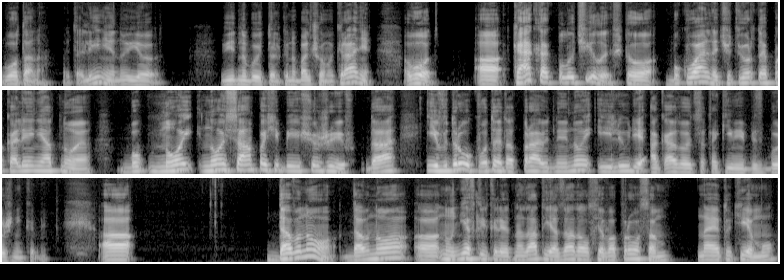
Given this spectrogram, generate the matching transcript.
Вот она, эта линия, ну ее видно будет только на большом экране. Вот, а как так получилось, что буквально четвертое поколение от Ноя, Ной, Ной сам по себе еще жив, да, и вдруг вот этот праведный Ной и люди оказываются такими безбожниками. А, давно, давно, а, ну, несколько лет назад я задался вопросом на эту тему,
